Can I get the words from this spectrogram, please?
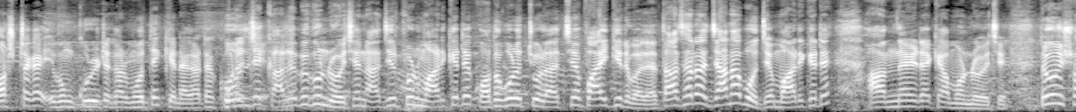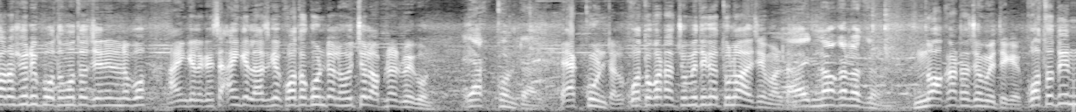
দশ টাকা এবং কুড়ি টাকার মধ্যে কেনাকাটা করে যে কালো বেগুন রয়েছে নাজিরপুর মার্কেটে কত করে চলে যাচ্ছে পাইকির বাজার? তাছাড়া জানাব যে মার্কেটে আমদানিটা কেমন রয়েছে। দেখুন সরাসরি প্রথমত জেনে নেব আঙ্কেলের কাছে। আঙ্কেল আজকে কত কুইন্টাল হয়েছিল আপনার বেগুন? এক কুইন্টাল। এক কুইন্টাল। কত কাটা জমি থেকে তোলা আছে মালটা? ন কাটার জন্য ন কাটা জমি থেকে। কতদিন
